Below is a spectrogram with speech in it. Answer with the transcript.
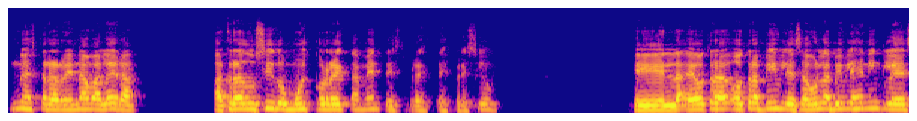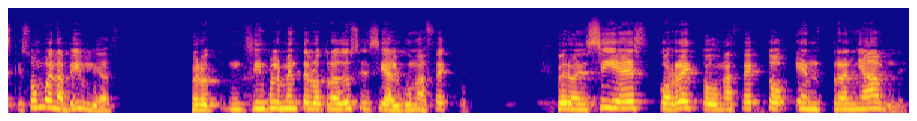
nuestra Reina Valera ha traducido muy correctamente esta expresión. Eh, la, otra, otras Biblias, aún las Biblias en inglés, que son buenas Biblias, pero simplemente lo traducen si algún afecto pero en sí es correcto, un afecto entrañable.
